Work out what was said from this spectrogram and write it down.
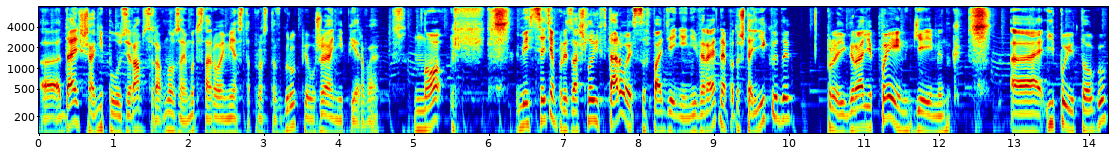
Э, дальше они по лузерам все равно займут второе место. Просто в группе уже они первое. Но вместе с этим произошло и второе совпадение невероятное, потому что ликвиды проиграли Pain Gaming. Э, и по итогу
